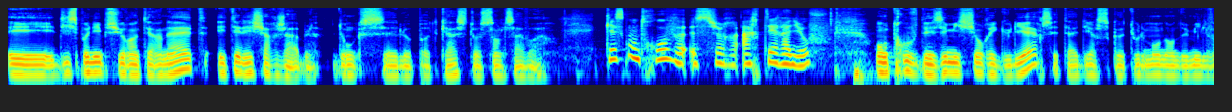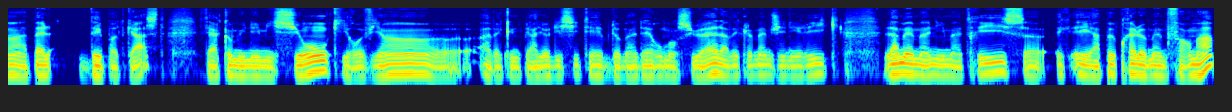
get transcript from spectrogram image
et disponible sur Internet et téléchargeable. Donc c'est le podcast sans le savoir. Qu'est-ce qu'on trouve sur Arte Radio? On trouve des émissions régulières, c'est-à-dire ce que tout le monde en 2020 appelle des podcasts, c'est-à-dire comme une émission qui revient euh, avec une périodicité hebdomadaire ou mensuelle, avec le même générique, la même animatrice euh, et, à peu près le même format.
